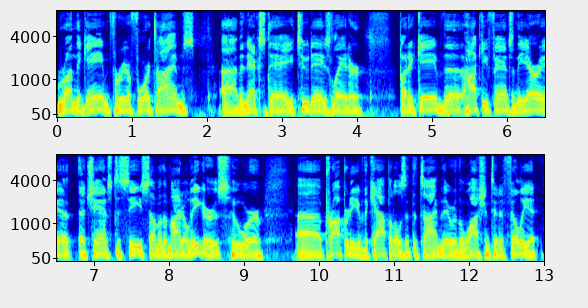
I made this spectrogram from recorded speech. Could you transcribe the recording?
run the game three or four times uh, the next day, two days later. But it gave the hockey fans in the area a chance to see some of the minor leaguers who were uh, property of the Capitals at the time. They were the Washington affiliate.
